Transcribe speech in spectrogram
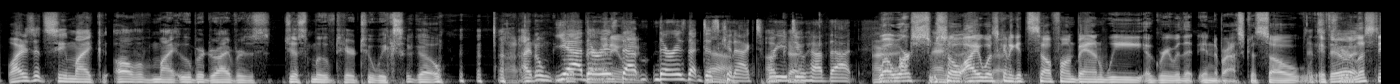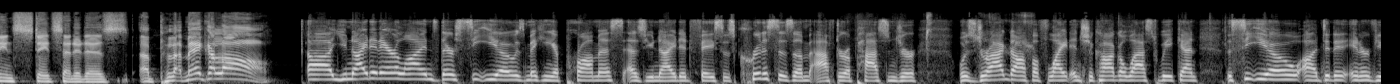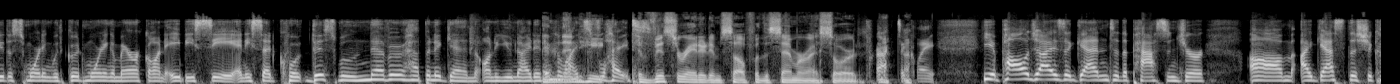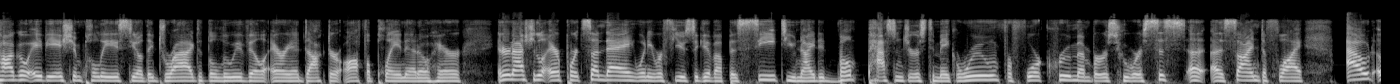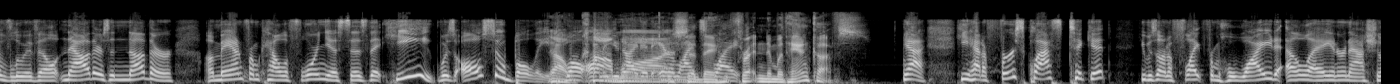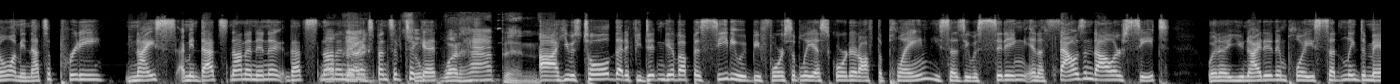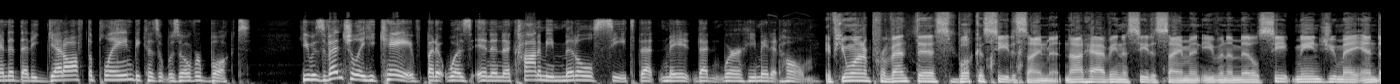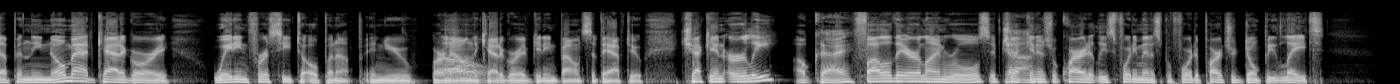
Why does it seem like all of my Uber drivers just moved here two weeks ago? I don't. Yeah, get there that. is that. There is that disconnect where you Okay. do have that. All well, right. we're so Anyway, Iowa's going to get the cell phone ban. We agree with it in Nebraska. So Let's if do you're it. listening, state senators, uh, pl- make a law. Uh, United Airlines, their CEO is making a promise as United faces criticism after a passenger was dragged off a flight in Chicago last weekend. The CEO uh, did an interview this morning with Good Morning America on ABC, and he said, "quote This will never happen again on a United And then Airlines he flight." eviscerated himself with a samurai sword. practically. he apologized again to the passenger. Um, I guess the Chicago Aviation Police, you know, they dragged the Louisville area doctor off a plane at O'Hare International Airport Sunday when he refused to give up his seat. United bumped passengers to make room for four crew members who were assist, uh, assigned to fly out of Louisville. Now there's another, a man from California says that he was also bullied Oh, while on a United on. Airlines they flight. threatened him with handcuffs. Yeah, he had a first class ticket. He was on a flight from Hawaii to LA International. I mean, that's a pretty nice. I mean, that's not an in, that's not an Okay. inexpensive So ticket. what happened? Uh, he was told that if he didn't give up his seat, he would be forcibly escorted off the plane. He says he was sitting in a thousand dollar seat when a United employee suddenly demanded that he get off the plane because it was overbooked. He was eventually he caved, but it was in an economy middle seat that made that where he made it home. If you want to prevent this, book a seat assignment. Not having a seat assignment, even a middle seat, means you may end up in the nomad category, waiting for a seat to open up, and you are now in the Oh. category of getting bounced if they have to. Check in early. okay. Follow the airline rules. If check in Yeah. is required at least 40 minutes before departure, don't be late.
